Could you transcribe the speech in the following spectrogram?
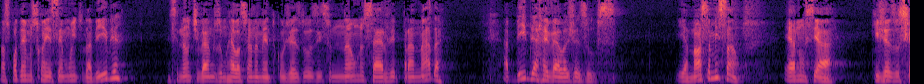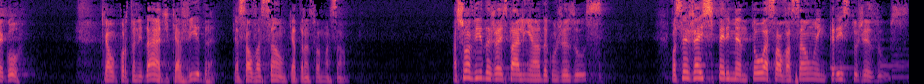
Nós podemos conhecer muito da Bíblia, se não tivermos um relacionamento com Jesus, isso não nos serve para nada. A Bíblia revela Jesus. E a nossa missão é anunciar que Jesus chegou, que a oportunidade, que a vida, que a salvação, que a transformação. A sua vida já está alinhada com Jesus. Você já experimentou a salvação em Cristo Jesus.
